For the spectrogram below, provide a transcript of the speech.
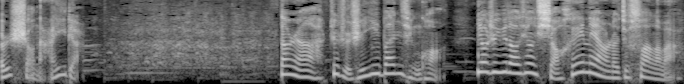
而少拿一点。当然啊，这只是一般情况，要是遇到像小黑那样的就算了吧。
